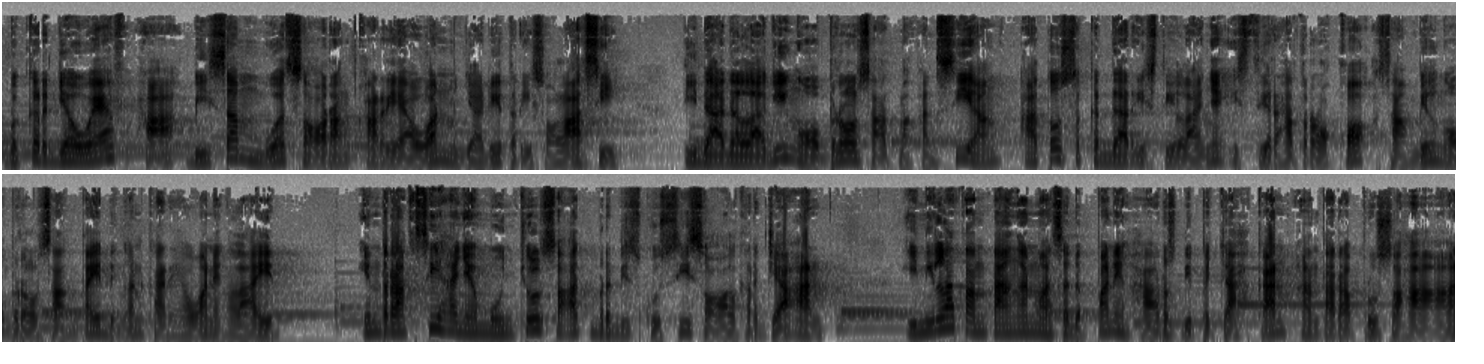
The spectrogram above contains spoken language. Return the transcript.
Bekerja WFA bisa membuat seorang karyawan menjadi terisolasi. Tidak ada lagi ngobrol saat makan siang atau sekedar istilahnya istirahat rokok sambil ngobrol santai dengan karyawan yang lain. Interaksi hanya muncul saat berdiskusi soal kerjaan. Inilah tantangan masa depan yang harus dipecahkan antara perusahaan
